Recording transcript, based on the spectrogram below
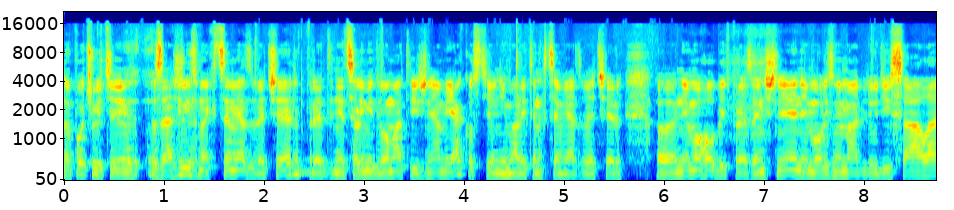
No počujte, zažili sme Chcem viac večer pred necelými dvoma týždňami. Ako ste vnímali ten Chcem viac večer? E, nemohol byť prezenčne, nemohli sme mať ľudí v sále,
